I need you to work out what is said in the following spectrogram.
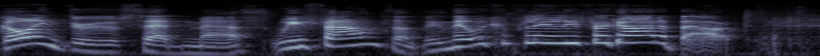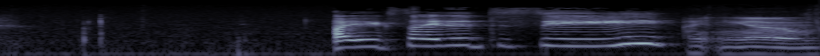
going through said mess, we found something that we completely forgot about. Are you excited to see? I am.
